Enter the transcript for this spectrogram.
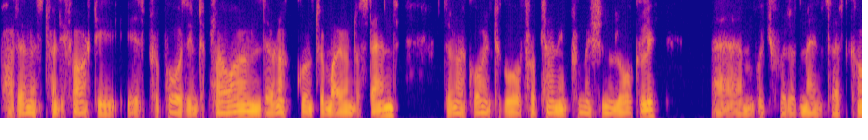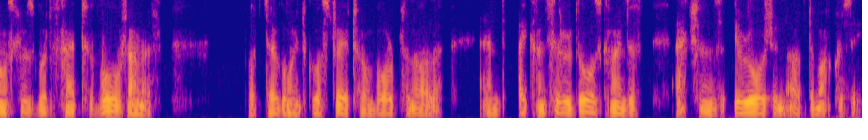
what Ennis 2040 is proposing to plough on, they're not going to, I understand, they're not going to go for planning permission locally, um, which would have meant that councillors would have had to vote on it. But they're going to go straight to An Bord Pleanála. And I consider those kind of actions erosion of democracy.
